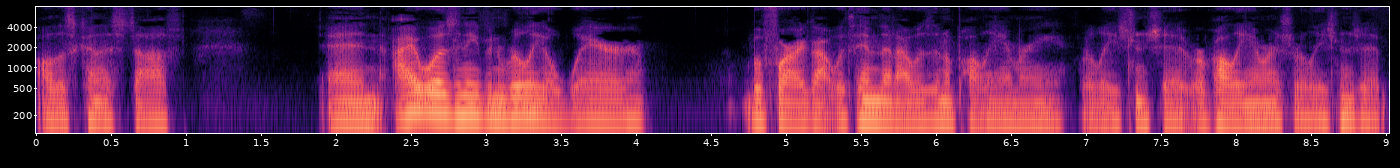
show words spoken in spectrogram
all this kind of stuff. And I wasn't even really aware before I got with him that I was in a polyamory relationship or polyamorous relationship,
